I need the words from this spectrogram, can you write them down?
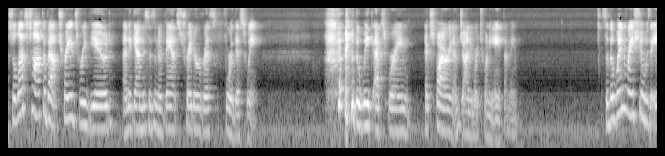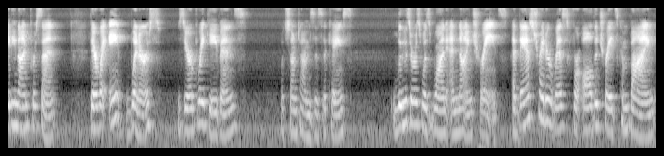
So let's talk about trades reviewed. And again, this is an advanced trader risk for this week. the week expiring, expiring of January 28th, I mean. So the win ratio was 89%. There were eight winners, zero break evens, which sometimes is the case. Losers was one and nine trades. Advanced trader risk for all the trades combined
